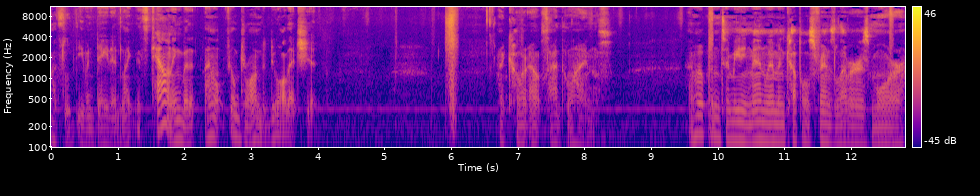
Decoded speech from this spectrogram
That's even dated. Like it's talenting, but I don't feel drawn to do all that shit. I color outside the lines. I'm open to meeting men, women, couples, friends, lovers, more.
